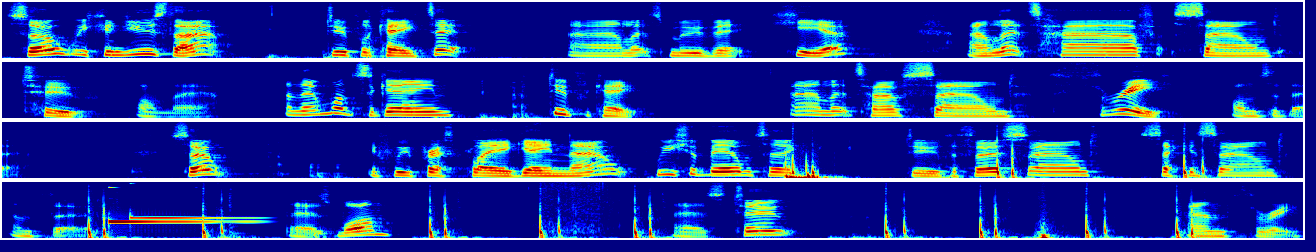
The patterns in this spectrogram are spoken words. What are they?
So we can use that duplicate it. And let's move it here. And let's have sound 2 on there. And then once again duplicate. And let's have sound 3 onto there. So if we press play again now we should be able to do the first sound second sound and third. There's one. There's two. And three.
